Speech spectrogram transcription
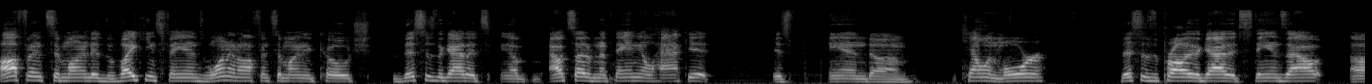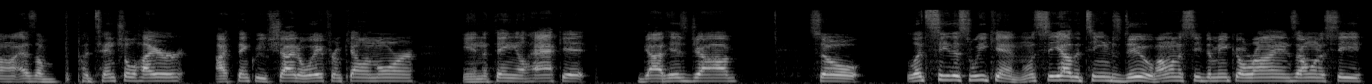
offensive minded. The Vikings fans want an offensive minded coach. This is the guy that's you know, outside of Nathaniel Hackett is and um, Kellen Moore. This is probably the guy that stands out uh, as a potential hire. I think we've shied away from Kellen Moore, and Nathaniel Hackett got his job. So let's see this weekend. Let's see how the teams do. I want to see DeMeco Ryans. I want to see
